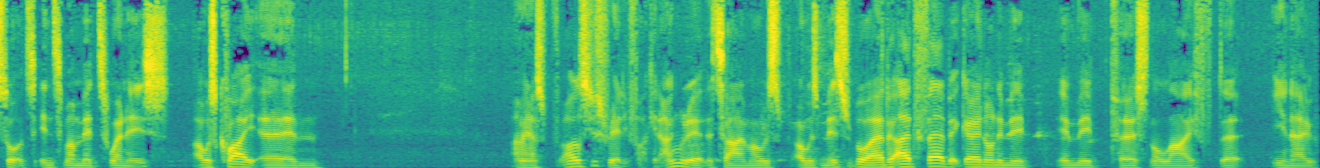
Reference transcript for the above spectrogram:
sort of into my mid twenties. I was quite. Um, I mean, I was, I was just really fucking angry at the time. I was, I was miserable. I had, I had a fair bit going on in my, in my personal life. That you know,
